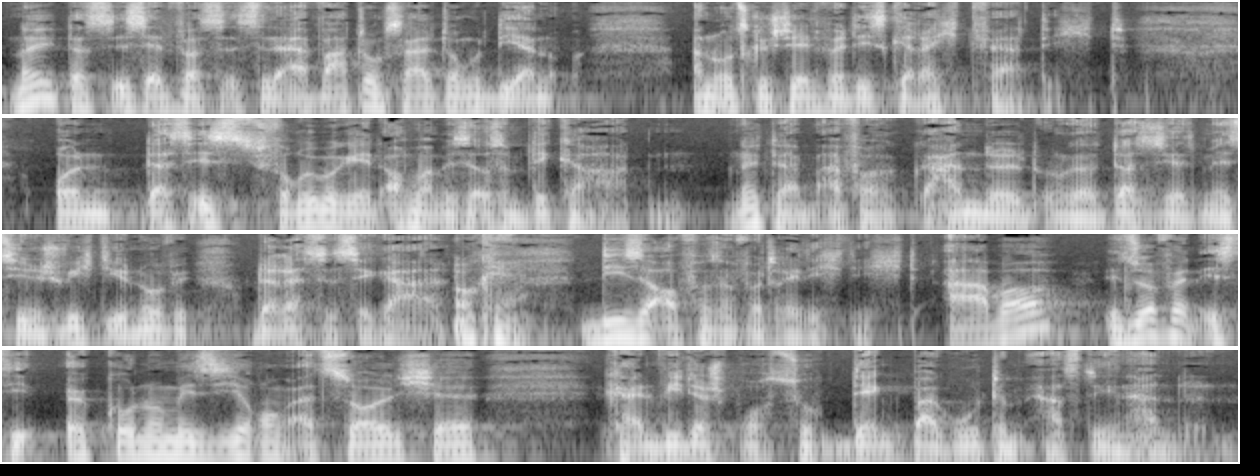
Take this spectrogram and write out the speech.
Ne? Das ist etwas, ist eine Erwartungshaltung, die an, an uns gestellt wird, die ist gerechtfertigt. Und das ist vorübergehend auch mal ein bisschen aus dem Blick geraten. Ne? Die haben einfach gehandelt und gesagt, das ist jetzt medizinisch wichtig und, und der Rest ist egal. Okay. Diese Auffassung vertrete ich nicht. Aber insofern ist die Ökonomisierung als solche kein Widerspruch zu denkbar gutem ärztlichen Handeln.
